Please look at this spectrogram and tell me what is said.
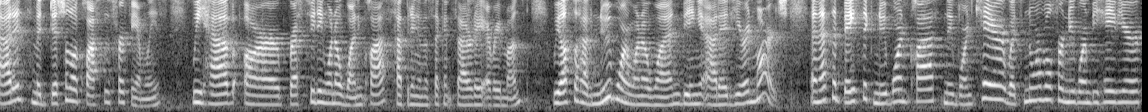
added some additional classes for families. We have our Breastfeeding 101 class happening on the second Saturday every month. We also have Newborn 101 being added here in March. And that's a basic newborn class, newborn care, what's normal for newborn behavior.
